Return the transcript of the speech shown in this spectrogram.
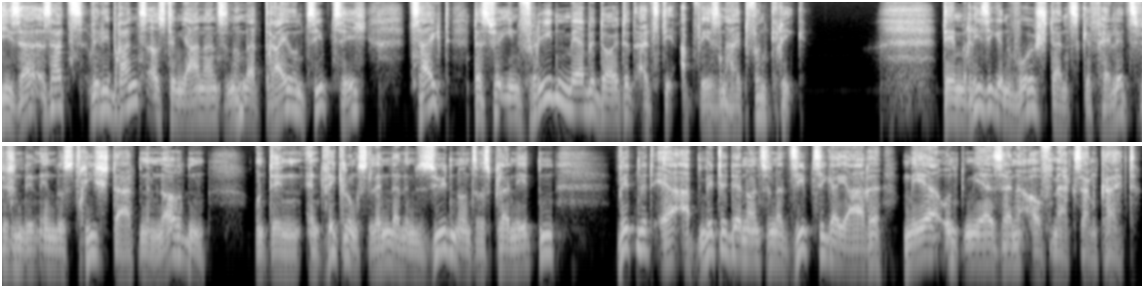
Dieser Satz Willy Brandts aus dem Jahr 1973 zeigt, dass für ihn Frieden mehr bedeutet als die Abwesenheit von Krieg. Dem riesigen Wohlstandsgefälle zwischen den Industriestaaten im Norden und den Entwicklungsländern im Süden unseres Planeten widmet er ab Mitte der 1970er Jahre mehr und mehr seine Aufmerksamkeit.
